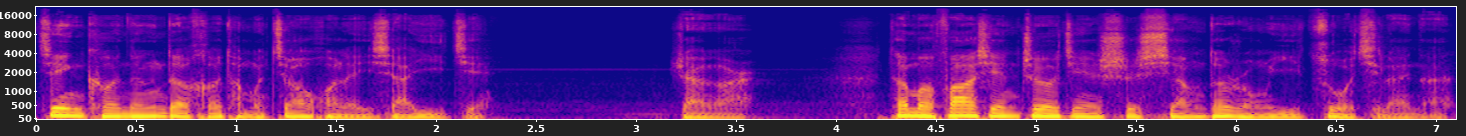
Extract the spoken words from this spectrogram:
尽可能的和他们交换了一下意见。然而，他们发现这件事想得容易，做起来难，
